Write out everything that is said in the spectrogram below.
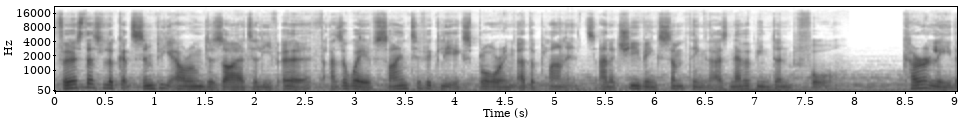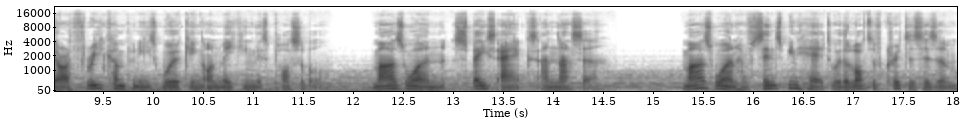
First, let's look at simply our own desire to leave Earth as a way of scientifically exploring other planets and achieving something that has never been done before. Currently, there are three companies working on making this possible Mars One, SpaceX, and NASA. Mars One have since been hit with a lot of criticism,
